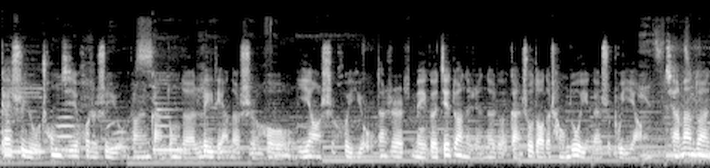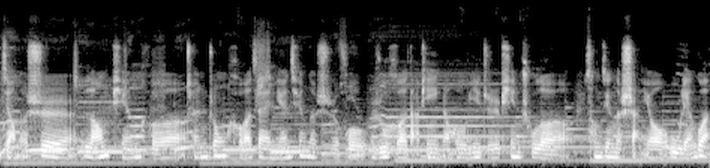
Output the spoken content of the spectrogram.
该是有冲击或者是有让人感动的泪点的时候，一样是会有。但是每个阶段的人的这个感受到的程度应该是不一样的。前半段讲的是郎平和陈忠和在年轻的时候如何打拼，然后一直拼出了曾经的闪耀五连冠。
